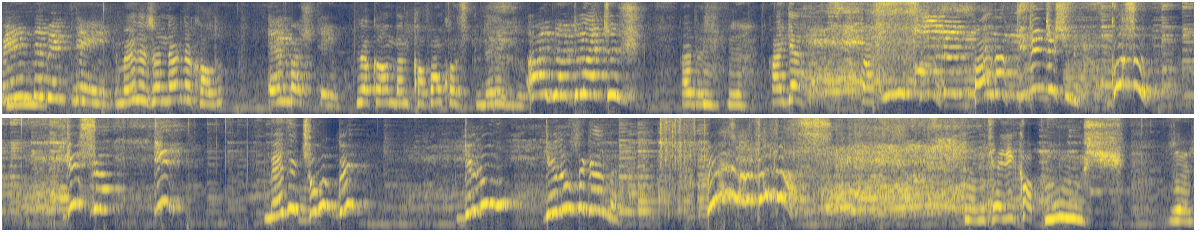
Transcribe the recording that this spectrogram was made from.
Beni de bekleyin. Mehmet sen nerede kaldın? En baştayım. Bir dakika lan ben kafam karıştı. Nereye gidiyorum? Aa gördüm Artuş. Neredesin? Ha gel. Bak şimdi. Koşun. Gir şuraya. Gir. Mehmet'in çabuk be. Gel o mu? Geliyorsa gelme. Mehmet'in arkasına. Mehmet Ali kapmış. Güzel.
